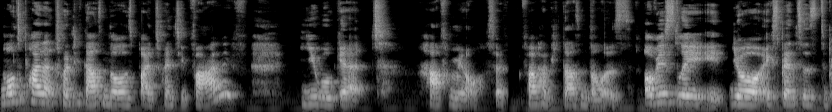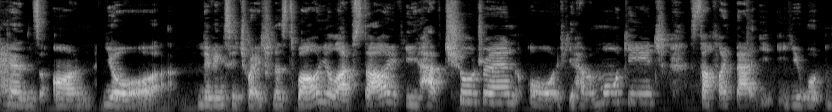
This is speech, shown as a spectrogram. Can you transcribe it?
multiply that $20,000 by 25, you will get half a mil, so $500,000. Obviously, your expenses depends on your living situation as well, your lifestyle. If you have children or if you have a mortgage, stuff like that, you, you would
